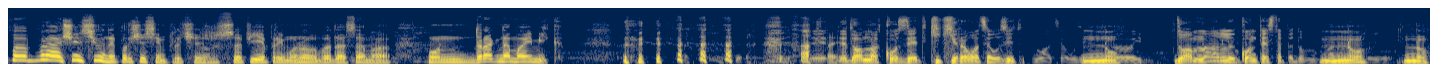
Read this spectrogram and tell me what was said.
b- vrea ascensiune, pur și simplu, ce, să fie primul, nu vă dați seama, un Dragnea mai mic. De, de doamna Cozet Chichirău ați auzit? Nu ați auzit. Nu. Doamna îl contestă pe domnul. Nu, nu,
